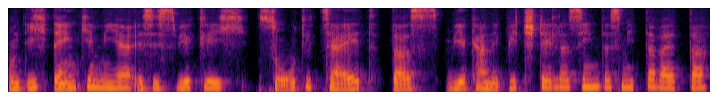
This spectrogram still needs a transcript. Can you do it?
und ich denke mir, es ist wirklich so die Zeit, dass wir keine Bittsteller sind als Mitarbeiter,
